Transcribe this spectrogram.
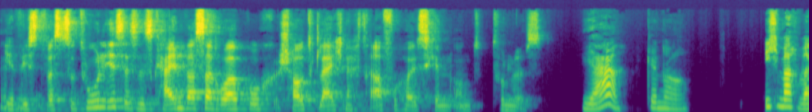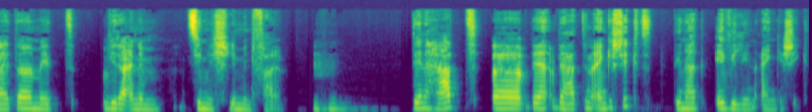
ihr wisst, was zu tun ist. Es ist kein Wasserrohrbruch. Schaut gleich nach Trafohäuschen und Tunnels. Ja, genau. Ich mache weiter mit wieder einem ziemlich schlimmen Fall. Mhm. Den hat, äh, wer, wer hat den eingeschickt? Den hat Evelyn eingeschickt.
